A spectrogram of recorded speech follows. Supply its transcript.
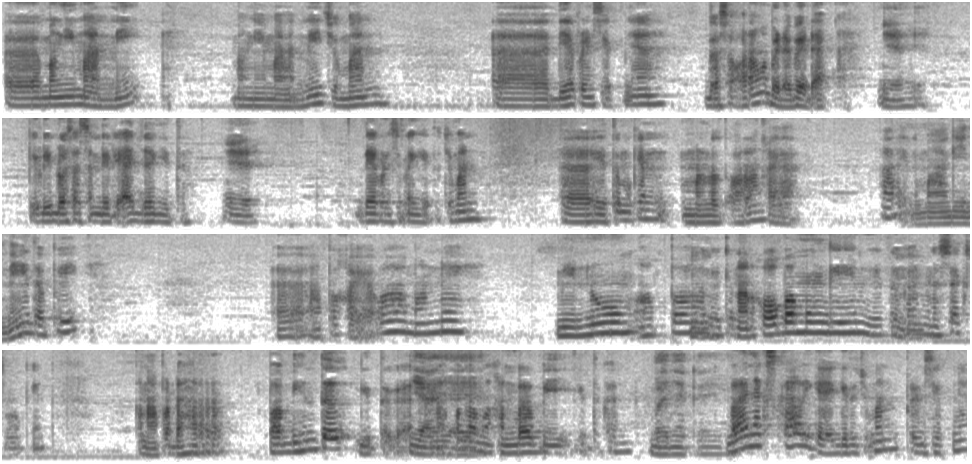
eh, mengimani mengimani cuman eh, dia prinsipnya dosa orang beda-beda Iya, iya. pilih dosa sendiri aja gitu Iya. dia prinsipnya gitu cuman eh, itu mungkin menurut orang kayak ah ini mah gini tapi eh, apa kayak wah mana minum apa Hmm. gitu narkoba mungkin gitu kan nge-seks mungkin kenapa dahar babi ente gitu kan Iya, kenapa nggak iya. makan babi gitu kan Banyak gitu. banyak sekali kayak gitu cuman prinsipnya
